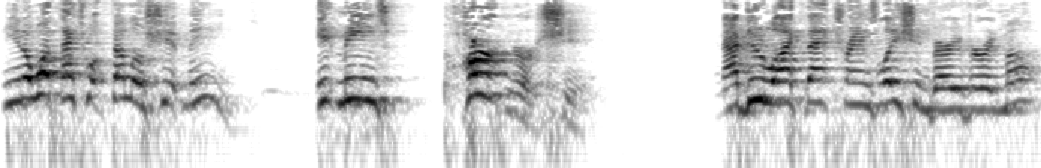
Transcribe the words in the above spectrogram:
And you know what? That's what fellowship means. It means partnership. And I do like that translation very, very much.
